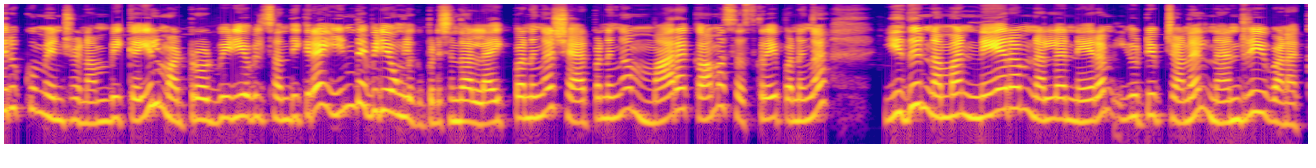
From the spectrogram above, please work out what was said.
இருக்கும் என்ற நம்பிக்கையில் மற்றொரு வீடியோவில் சந்திக்கிறேன். இந்த வீடியோ உங்களுக்கு பிடிச்சிருந்தால் லைக் பண்ணுங்கள் ஷேர் பண்ணுங்கள் மறக்காமல் சப்ஸ்கிரைப் பண்ணுங்கள் இது நம்ம நேரம் நல்ல நேரம் யூடியூப் சேனல். நன்றி வணக்கம்.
